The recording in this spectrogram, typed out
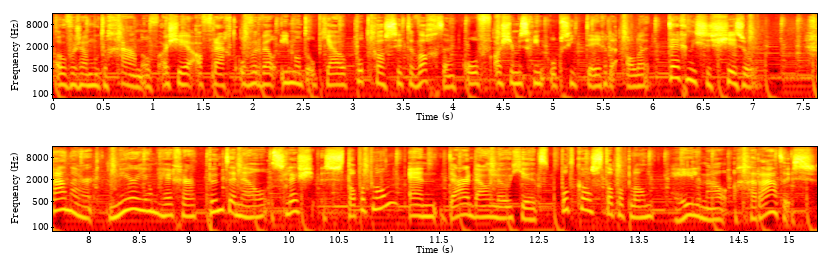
over zou moeten gaan. Of als je je afvraagt of er wel iemand op jouw podcast zit te wachten. Of als je misschien opziet tegen de alle technische shizzle. Ga naar mirjamhegger.nl slash stappenplan en daar download je het podcast stappenplan helemaal gratis.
